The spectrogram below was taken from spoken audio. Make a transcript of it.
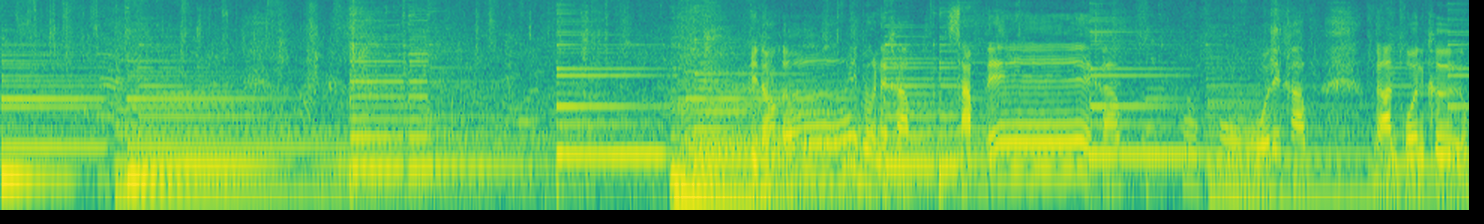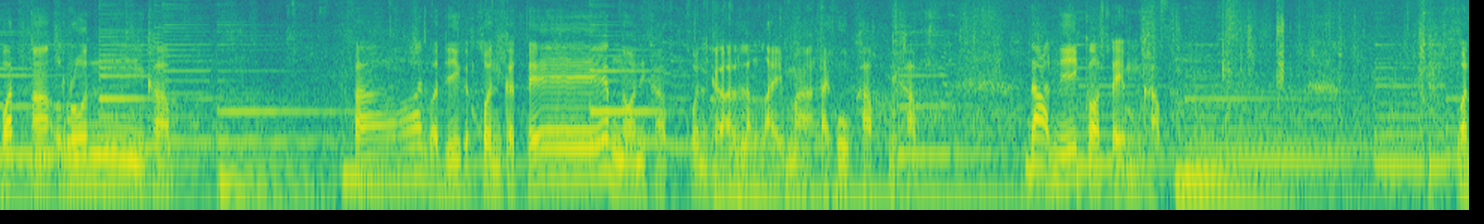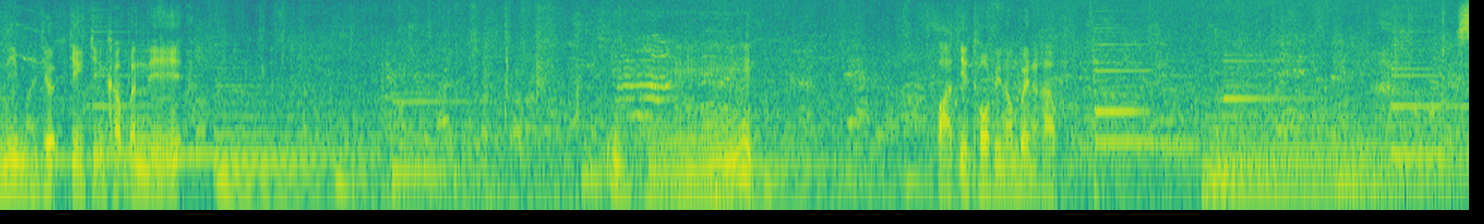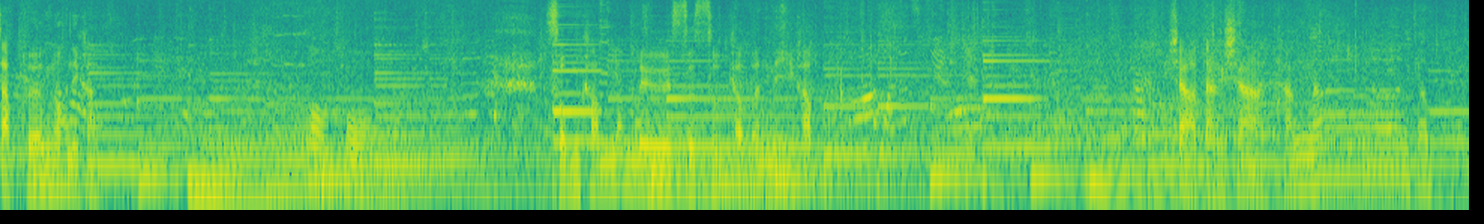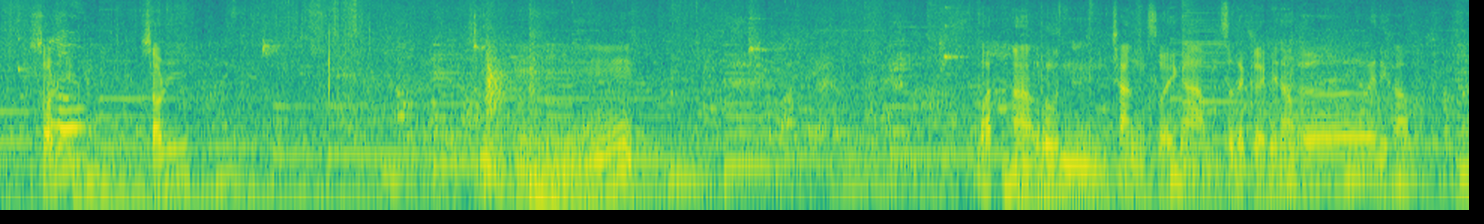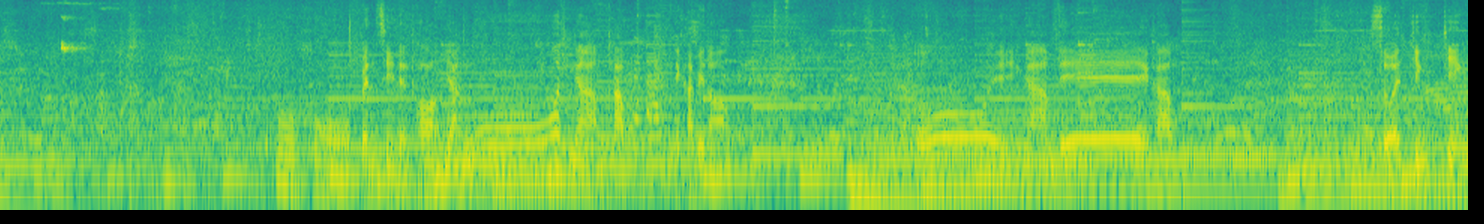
พี่น้องเอ้ยเบิ่งนะครับสับเด้ครับ โอ้โหนี่ครับ ด้านพ้นคือวัดอรุณครับป้าดสวัสดีกับคนกระเต็มนอนนี่ครับ คนก็หลั่งไหลมาถ่ายรูปครับนี่ครับ ด้านนี้ก็เต็มครับ วันนี้มาเยอะจริง ๆ ครับวันนี้ ป้าติโทพี่น้องเบนนะครับ สับเพลิงเนาะนี่ครับ โอ้โห สมคำล่ำลือสุดๆครับวันนี้ครับ ชาวต่างชาติทั้งนั้นครับ sorry sorry วัดอรุณช่างสวยงามสุดเกิดพี่น้องเอ้ยนี่ครับ โอ้โห เป็นสีเหลืองทองอย่างงดงามครับ นี่ครับพี่น้อง โอ้ย งามเด้ครับ สวยจริง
